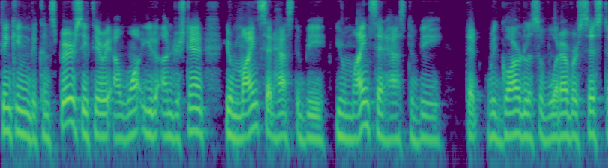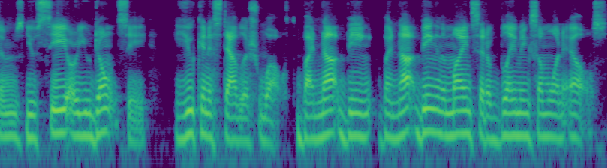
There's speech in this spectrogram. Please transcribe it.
thinking the conspiracy theory, I want you to understand your mindset has to be your mindset has to be that regardless of whatever systems you see or you don't see, you can establish wealth by not being by not being in the mindset of blaming someone else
